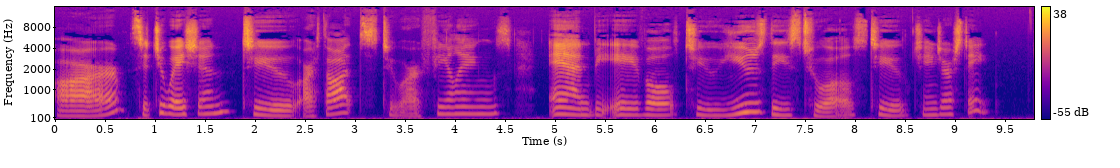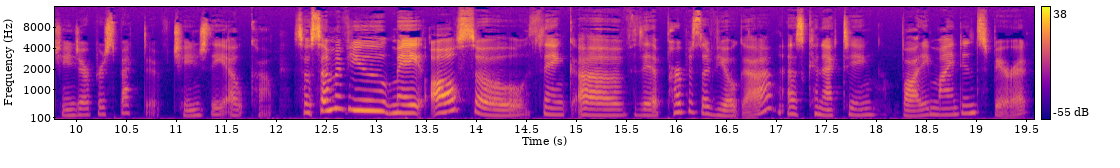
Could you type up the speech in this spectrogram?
our situation to our thoughts, to our feelings, and be able to use these tools to change our state, change our perspective, change the outcome. So, some of you may also think of the purpose of yoga as connecting body, mind, and spirit,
